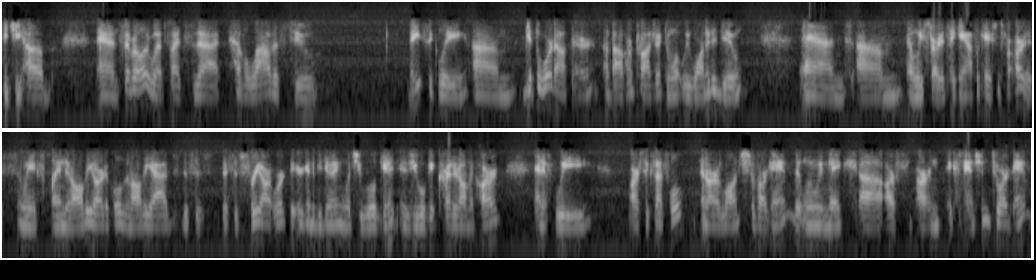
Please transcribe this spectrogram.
CG Hub, and several other websites that have allowed us to basically um, get the word out there about our project and what we wanted to do. And um, and we started taking applications for artists, and we explained in all the articles and all the ads, this is this is free artwork that you're going to be doing. What you will get is you will get credit on the card, and if we are successful in our launch of our game, that when we make uh, our our expansion to our game,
